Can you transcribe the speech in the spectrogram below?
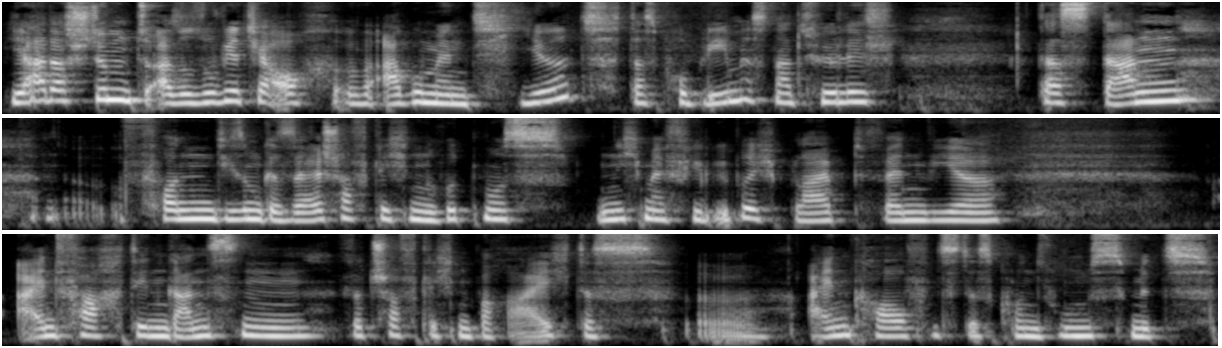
Ja, das stimmt. Also so wird ja auch äh, argumentiert. Das Problem ist natürlich, dass dann von diesem gesellschaftlichen Rhythmus nicht mehr viel übrig bleibt, wenn wir einfach den ganzen wirtschaftlichen Bereich des äh, Einkaufens, des Konsums mit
